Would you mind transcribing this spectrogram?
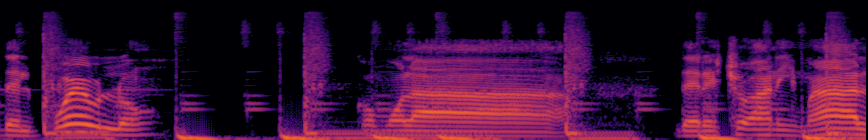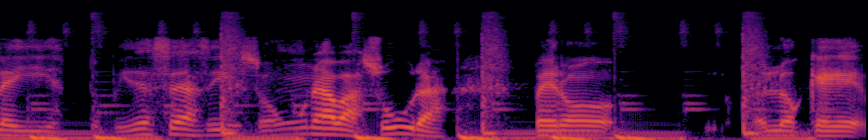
del pueblo, como la derechos animales y estupideces así, son una basura. Pero lo que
